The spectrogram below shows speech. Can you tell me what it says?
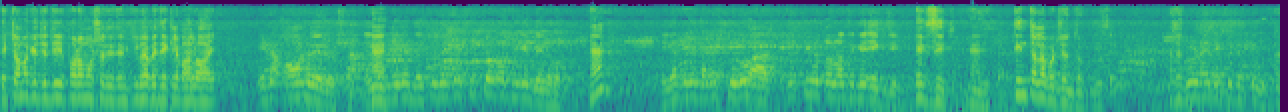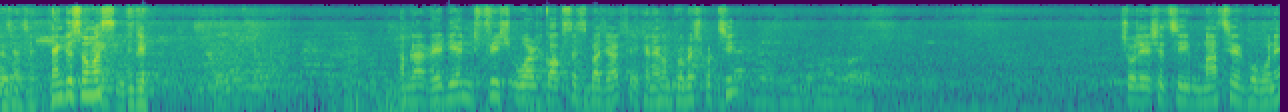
একটু আমাকে যদি পরামর্শ দিতেন কীভাবে দেখলে ভালো হয়? এটা অন ওয়ে রোড স্যার। হ্যাঁ। এখান থেকে দেখতে দেখতে তৃতীয় থেকে বের হবে। হ্যাঁ? এখান থেকে দেখা শুরু আর তৃতীয় তলা থেকে এক্সিট এক্সিট হ্যাঁ। তিনতলা পর্যন্ত। জি স্যার। আচ্ছা। পুরোটাই দেখতে দেখতে আচ্ছা আচ্ছা। থ্যাংক ইউ সো মাচ জি. আমরা রেডিয়েন্ট ফিশ ওয়ার্ল্ড কক্সেস বাজার এখানে এখন প্রবেশ করছি। চলে এসেছি মাছের ভবনে।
